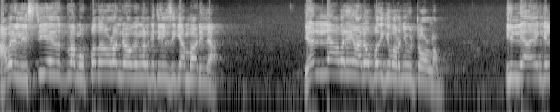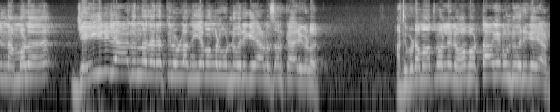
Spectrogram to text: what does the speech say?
അവർ ലിസ്റ്റ് ചെയ്തിട്ടുള്ള മുപ്പതോളം രോഗങ്ങൾക്ക് ചികിത്സിക്കാൻ പാടില്ല. എല്ലാവരെയും അലോപ്പതിക്ക് പറഞ്ഞു വിട്ടോളണം. ഇല്ല എങ്കിൽ നമ്മൾ ജയിലിലാകുന്ന തരത്തിലുള്ള നിയമങ്ങൾ കൊണ്ടുവരികയാണ് സർക്കാരുകൾ അതിവിടെ മാത്രമല്ല ലോകമൊട്ടാകെ കൊണ്ടുവരികയാണ്.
